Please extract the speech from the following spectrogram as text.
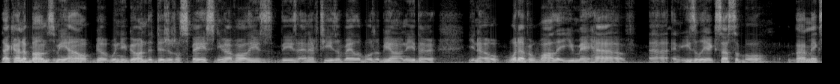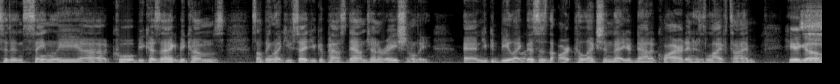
that kind of Mhm. bums me out. But when you go into the digital space and you have all these these NFTs available to be on either, you know, whatever wallet you may have, uh, and easily accessible, that makes it insanely uh, cool because then it becomes something like you said you could pass down generationally, and you could be like, this is the art collection that your dad acquired in his lifetime. Here you go.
